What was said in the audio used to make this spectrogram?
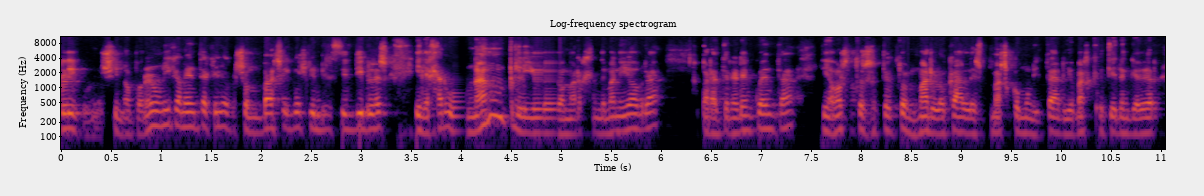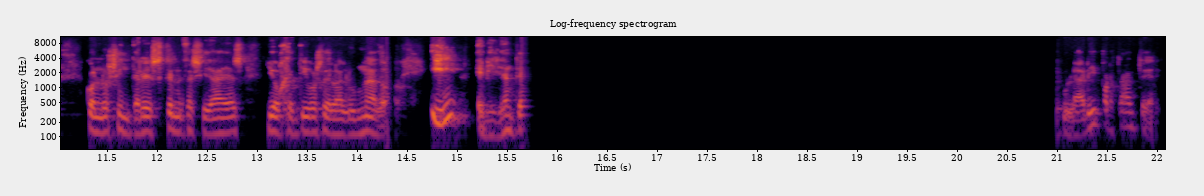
currículos, sino poner únicamente aquello que son básicos e imprescindibles y dejar un amplio margen de maniobra para tener en cuenta, digamos, estos aspectos más locales, más comunitarios, más que tienen que ver con los intereses, necesidades y objetivos del alumnado. Y, evidentemente, importante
